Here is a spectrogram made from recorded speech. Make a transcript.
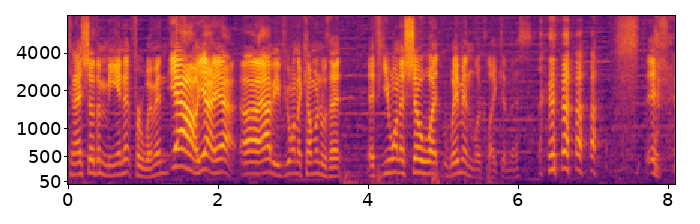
can I show them me in it for women? Yeah, yeah, yeah. Uh, Abby, if you want to come in with it. If you want to show what women look like in this. if,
